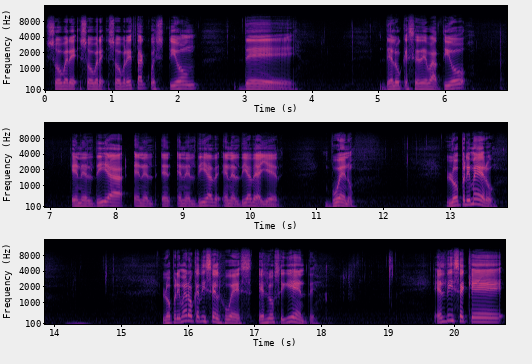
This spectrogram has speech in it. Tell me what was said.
sobre, sobre, sobre esta cuestión de, de lo que se debatió en el día, en el, en el día, de, en el día de ayer? Bueno, lo primero, lo primero que dice el juez es lo siguiente. Él dice que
